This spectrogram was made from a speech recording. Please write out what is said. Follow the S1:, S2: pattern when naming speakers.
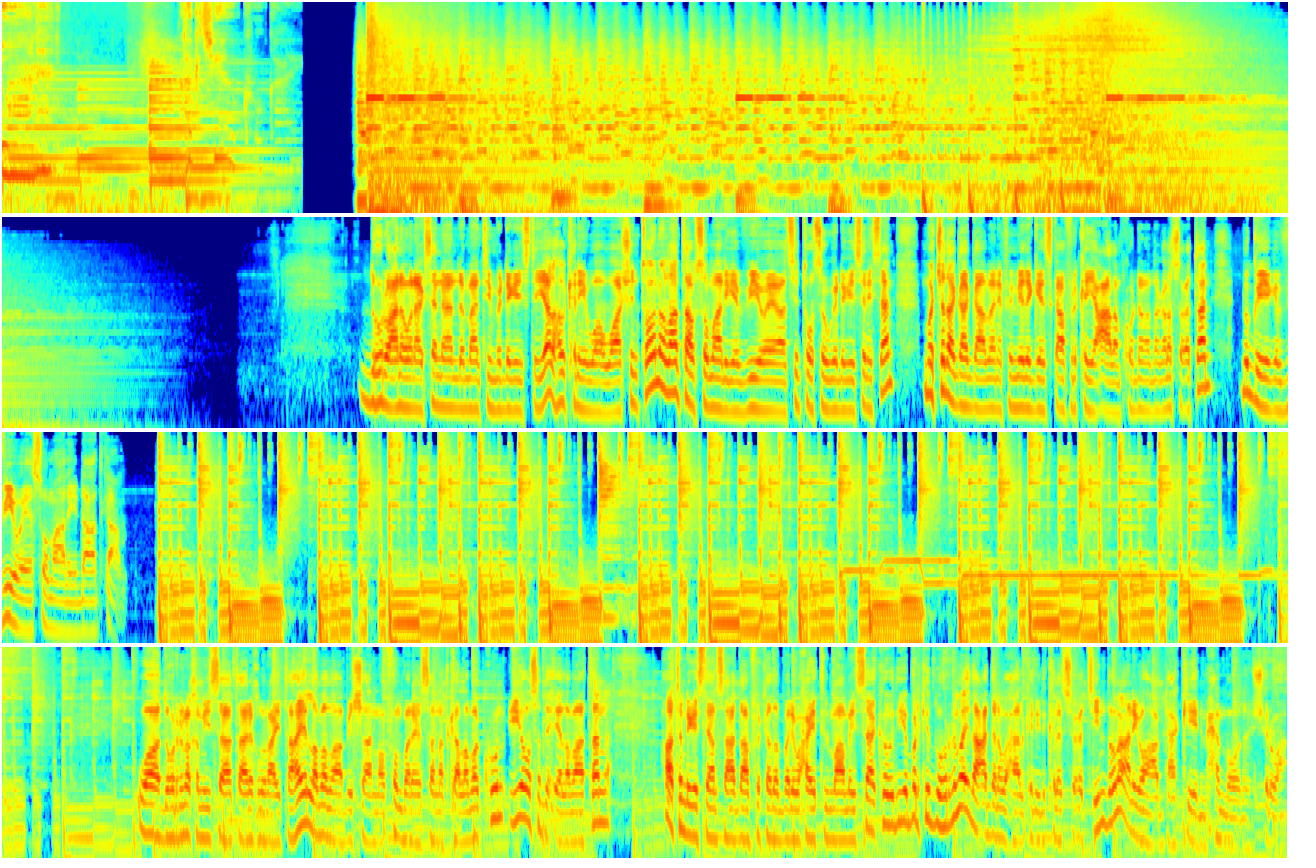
S1: you
S2: duhurcana wanaagsan aan dhammaantiinba dhegaystayaal halkani waa washington. Laanta af soomaaliga v o a aad si toosa uga dhegaysanaysaan mojada gaagaaban efemyada geeska afrika iyo caalamkao dhan ood nagala socotaan boggayaga v o a somali com waa duhurnimo khamiisa taarikhduna ay tahay labada bisha noofembar ee sannadka laba kun iyo saddex iyo labaatan. Haatan dhegaystayaal saacadda afrikada bari waxay tilmaamaysaa kowdiiyo barhkii duhurnimo. Idaacaddana waxaa halkan idinkala socodsiin doona anigoo ah cabdixakiin maxamuud shirwa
